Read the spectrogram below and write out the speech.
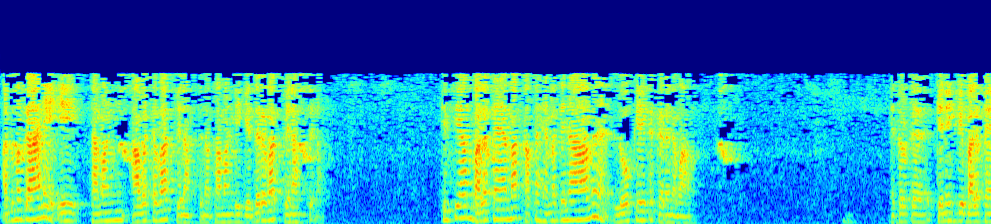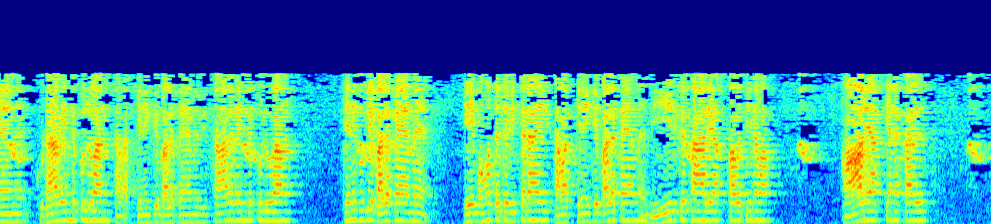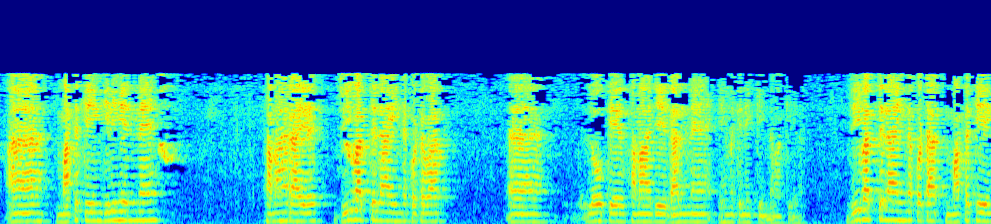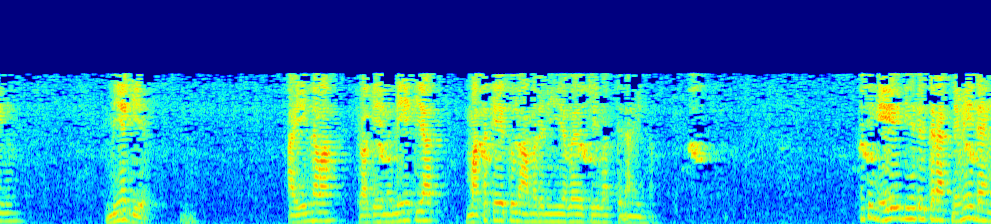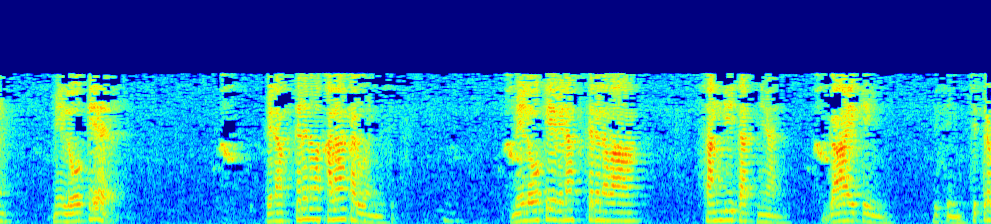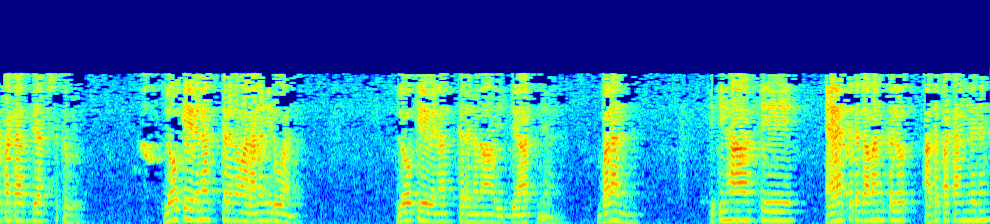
අදුම ගානේ ඒ Taman අවතවත් වෙනස් වෙනවා. Tamanගේ gedarawat වෙනස් වෙනවා. කිසියම් බලපෑමක් අප හැමදෙනාම ලෝකයට කරනවා. එතකොට කෙනෙක්ගේ බලපෑම කුඩා වෙන්න පුළුවන්, තවත් කෙනෙක්ගේ බලපෑම විශාල වෙන්න පුළුවන්. කෙනෙකුගේ බලපෑම ඒ මොහොතට විතරයි, තවත් කෙනෙක්ගේ බලපෑම දීර්ඝ කාලයක් පවතිනවා. කාලයක් යනකල් මතකයෙන් ගිලිහෙන්නේ සමහර අය ජීවත් වෙලා ඉන්නකොටවත් ලෝකයේ සමාජයේ දන්නේ එහෙම කෙනෙක් ඉන්නවා කියලා. ජීවත් වෙලා ඉන්න කොටත් මතකයෙන් මිය ගිය අය ඉන්නවා. ඒ වගේම මේ කියත් මතකයේ තුල අමරණීයව ජීවත් වෙලා ඉන්නවා. ඉතින් ඒ විදිහට විතරක් නෙමෙයි දැන් මේ ලෝකය වෙනස් කරනවා කලාකරුවන් විසින්. මේ ලෝකය වෙනස් කරනවා සංගීතඥයන්, ගායකයින් විසින් චිත්‍රපට අධ්‍යක්ෂකවරු. ලෝකය වෙනස් කරනවා රණවිරුවන්. ලෝකය වෙනස් කරනවා විද්‍යාඥයන්. බලන්න ඉතිහාසයේ ඈතට ගමන් කළොත් අද පටන්ගෙන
